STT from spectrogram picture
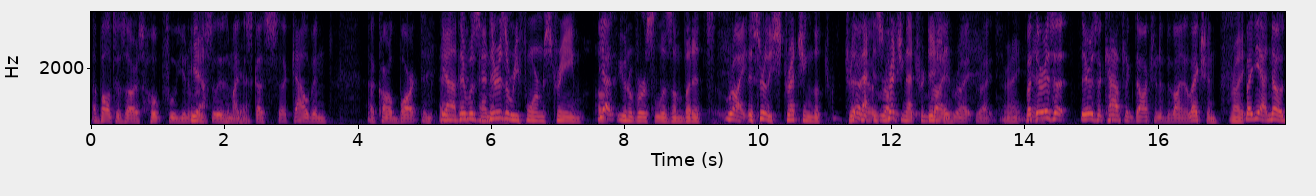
Balthasar's hopeful universalism. I Yeah. discuss uh, Calvin, uh, Karl Barth, and, and yeah, there was and there is a reformed stream of Yeah. universalism, but it's right. it's really stretching the tra- No, that no, is right. stretching that tradition. Right, right, right. Right, But yeah. there is a there is a Catholic doctrine of divine election. Right. But yeah, no,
